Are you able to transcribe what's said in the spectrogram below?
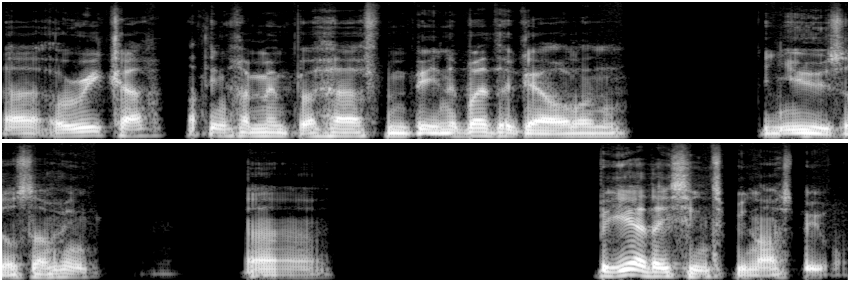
Uh, Ulrika, I think I remember her from being a weather girl on the news or something. Uh, but yeah, they seem to be nice people.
